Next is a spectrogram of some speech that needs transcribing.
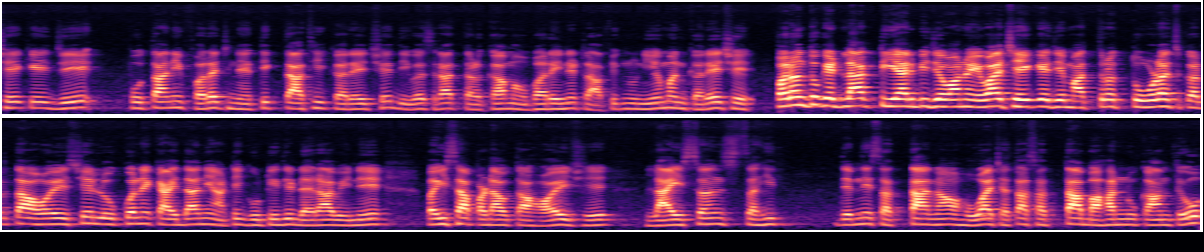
છે કે જે પોતાની ફરજ નૈતિકતાથી કરે છે દિવસ રાત તડકામાં ઊભા રહીને ટ્રાફિકનું નિયમન કરે છે. પરંતુ કેટલાક ટીઆરબી જવાનો એવા છે કે જે માત્ર તોડ જ કરતા હોય છે, લોકોને કાયદાની આંટીઘૂંટીથી ડરાવીને પૈસા પડાવતા હોય છે. લાયસન્સ સહિત તેમની સત્તા ન હોવા છતાં સત્તા બહારનું કામ તેઓ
